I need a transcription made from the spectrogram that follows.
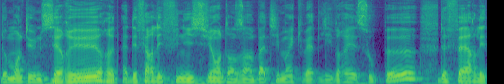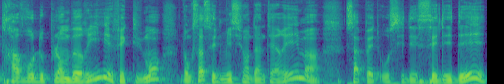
de monter une serrure, de faire les finitions dans un bâtiment qui va être livré sous peu, de faire les travaux de plomberie, effectivement. Donc ça, c'est une mission d'intérim. Ça peut être aussi des CDD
